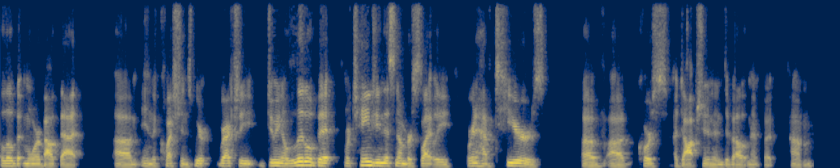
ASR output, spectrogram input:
a little bit more about that um, in the questions. We're we're actually doing a little bit. We're changing this number slightly we're going to have tiers of uh, course adoption and development, but um,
